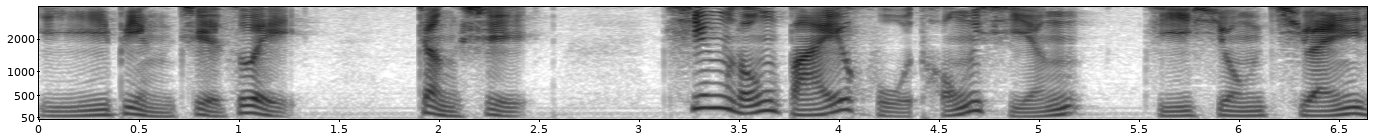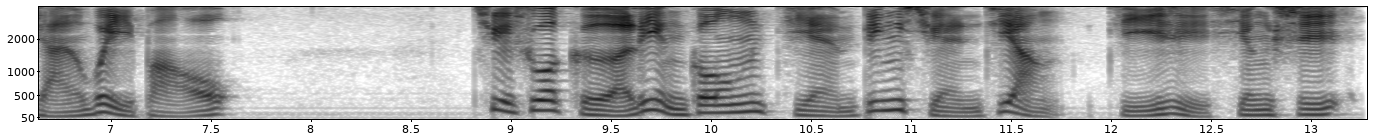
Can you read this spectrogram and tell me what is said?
一并治罪。正是青龙白虎同行，吉凶全然未保。却说葛令公减兵选将，即日兴师。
